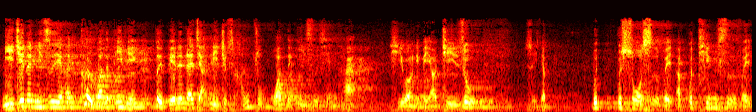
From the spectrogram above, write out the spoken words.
你觉得你自己很客观的批评，对别人来讲，你就是很主观的意识形态。希望你们要记住，所以叫不不说是非啊，不听是非。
